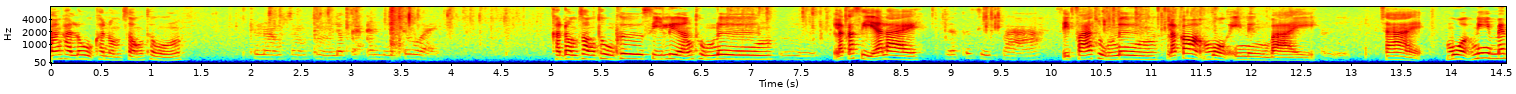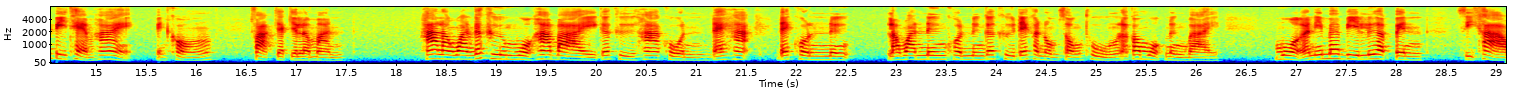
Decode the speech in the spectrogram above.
มั่งคะลูกขนมสองถุง ขนมสองถุงแล้วก็อันนี้ด้วย ขนมสองถุงคือสีเหลืองถุงหนึ่งอืมแล้วก็สีอะไร แล้วก็สีฟ้า สีฟ้าถุงหนึ่งแล้วก็หมวกอีกหนึ่งใบอันนี้ใช่ หมวกนี่แม่ปีแถมให้เป็นของ ฝากจากเยอรมันห้ารางวัลก็คือหมวกห้าใบก็คือห้าคนได้ห้าได้คนหนึ่งรางวัลหนึ่งคนหนึ่งก็คือได้ขนมสองถุงแล้วก็หมวกหนึ่งใบ หมวกอันนี้แม่บีเลือกเป็นสีขาว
